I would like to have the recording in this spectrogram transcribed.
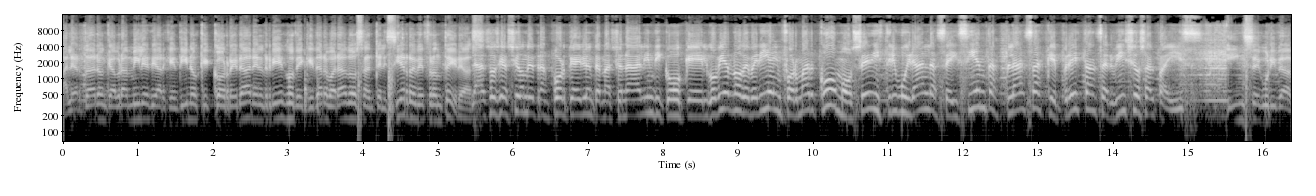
Alertaron que habrá miles de argentinos que correrán el riesgo de quedar varados ante el cierre de fronteras. La Asociación de Transporte Aéreo Internacional indicó que el gobierno debería informar cómo se distribuirán las 600 plazas que prestan servicios al país. Inseguridad.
